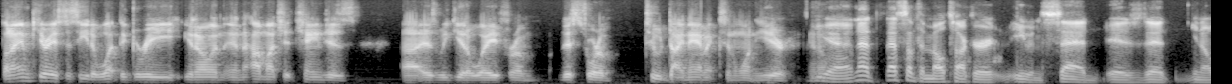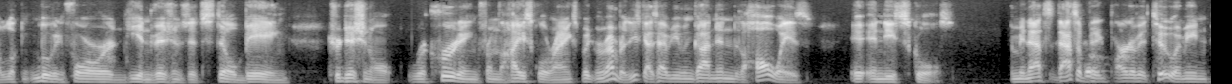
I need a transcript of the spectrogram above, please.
But I am curious to see to what degree, you know, and, and how much it changes uh, as we get away from this sort of two dynamics in one year. You know? Yeah, and that that's something Mel Tucker even said is that you know looking moving forward, he envisions it still being traditional recruiting from the high school ranks. But remember, these guys haven't even gotten into the hallways in, in these schools. I mean, that's that's a big part of it too. I mean,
